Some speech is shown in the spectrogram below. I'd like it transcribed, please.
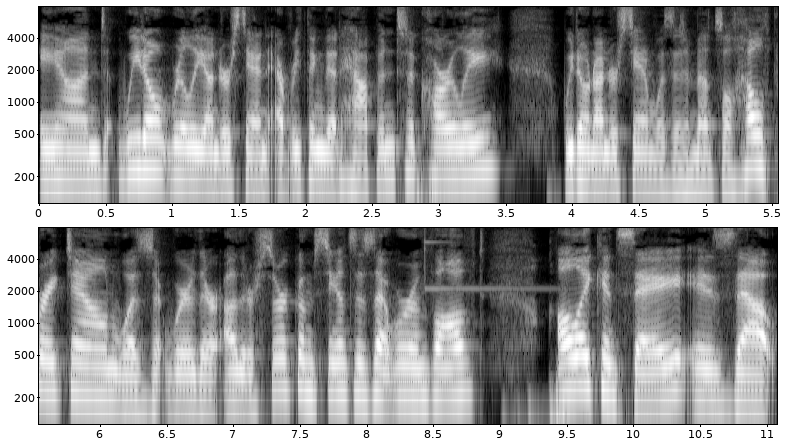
And we don't really understand everything that happened to Carlee. We don't understand was it a mental health breakdown? Was it, were there other circumstances that were involved? All I can say is that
